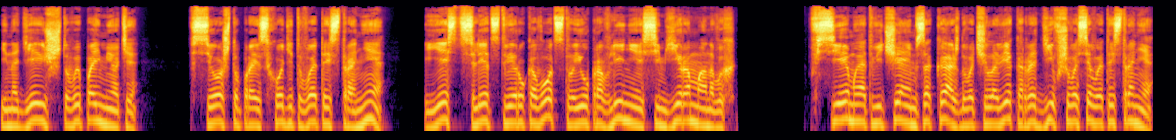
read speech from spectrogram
и надеюсь, что вы поймете. Все, что происходит в этой стране, есть следствие руководства и управления семьи Романовых. Все мы отвечаем за каждого человека, родившегося в этой стране.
